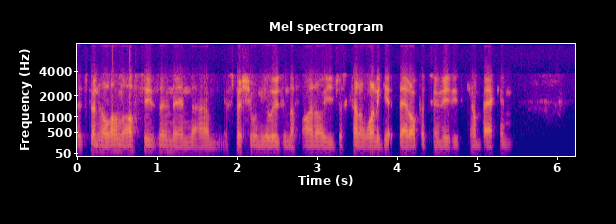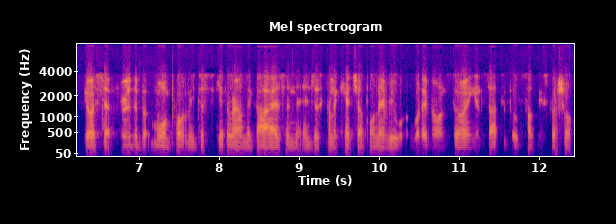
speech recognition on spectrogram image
it's been a long off season, and um, especially when you lose in the final, you just kind of want to get that opportunity to come back and go a step further, but more importantly, just to get around the guys and, and just kind of catch up on every what everyone's doing and start to build something special.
